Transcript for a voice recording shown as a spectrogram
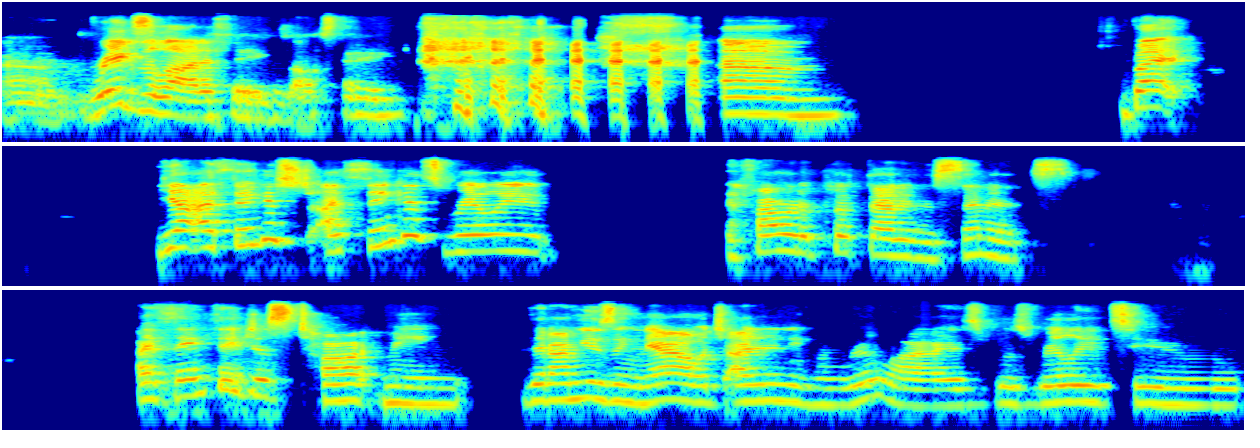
um, rigs a lot of things, I'll say. um, but yeah, I think it's I think it's really if I were to put that in a sentence, I think they just taught me that I'm using now, which I didn't even realize was really to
